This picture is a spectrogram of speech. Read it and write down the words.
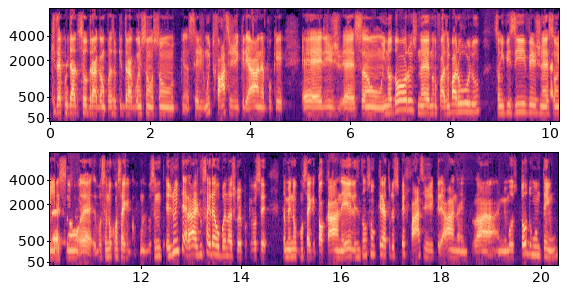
quiser cuidar do seu dragão, por exemplo, que dragões são, são seres muito fáceis de criar, né? Porque é, eles é, são inodoros, né? Não fazem barulho, são invisíveis, né? São, são é, você não consegue, você não- eles não interagem, não saem derrubando as coisas porque você também não consegue tocar neles. Então são criaturas super fáceis de criar, né? Lá em Mimoso todo mundo tem um.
